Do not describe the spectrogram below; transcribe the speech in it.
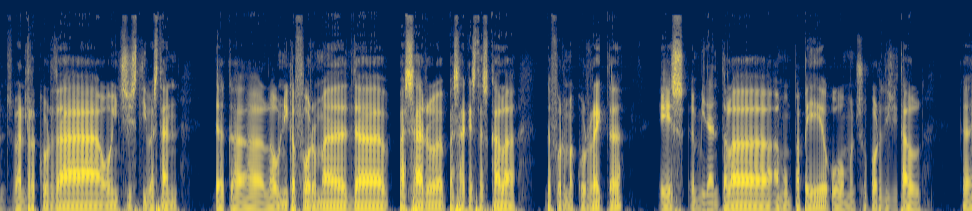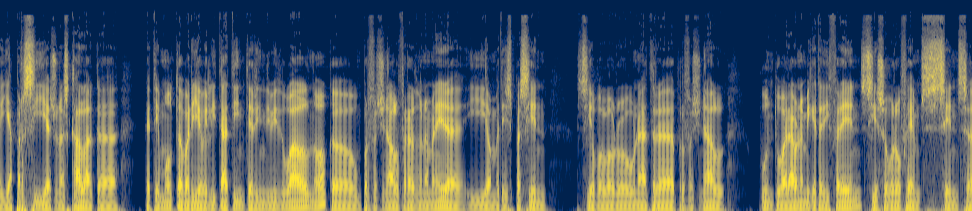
ens van recordar o insistir bastant de que l'única forma de passar, passar aquesta escala de forma correcta és mirant-te-la amb un paper o amb un suport digital, que ja per si és una escala que, que té molta variabilitat interindividual, no? que un professional ho farà d'una manera i el mateix pacient, si el valora un altre professional, puntuarà una miqueta diferent. Si a sobre ho fem sense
